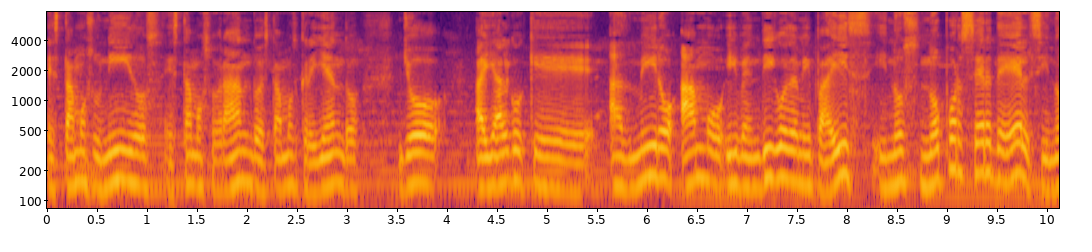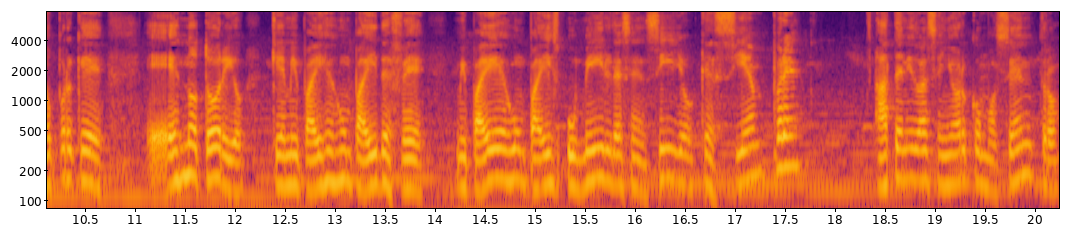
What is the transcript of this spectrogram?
estamos unidos, estamos orando, estamos creyendo. Yo hay algo que admiro, amo y bendigo de mi país, y no, no por ser de él, sino porque eh, es notorio que mi país es un país de fe, mi país es un país humilde, sencillo, que siempre ha tenido al Señor como centro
